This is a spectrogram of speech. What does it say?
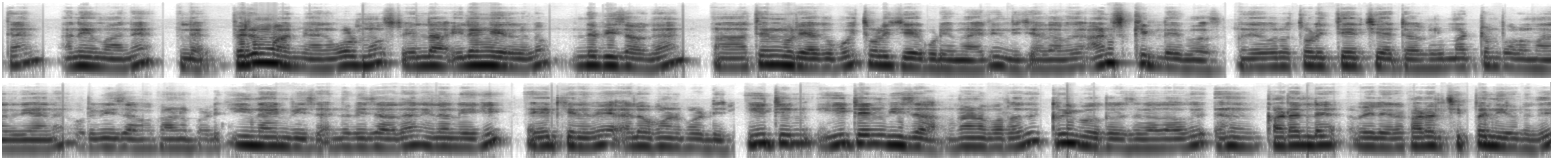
தான் அநேகமான இல்லை பெரும்பான்மையான ஆல்மோஸ்ட் எல்லா இளைஞர்களும் இந்த விசாவில் தான் தென்கொரியாவுக்கு போய் தொழில் செய்யக்கூடிய மாதிரி இருந்துச்சு. அதாவது அன்ஸ்கில் லேபர்ஸ் அது ஒரு தொழில் தேர்ச்சியற்றவர்கள் மட்டும் போகிற மாதிரியான ஒரு விசாவை காணப்படுது. இ நைன் விசா இந்த விசா தான் இலங்கைக்கு ஏற்கனவே அலோவ் பண்ணப்பட்டுச்சு. E ten E ten visa காணப்படுறது க்ரீ ஒர்க்கர்ஸுக்கு அதாவது கடலில் வேலையிற கடல் சிப்பந்திகளுக்கு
